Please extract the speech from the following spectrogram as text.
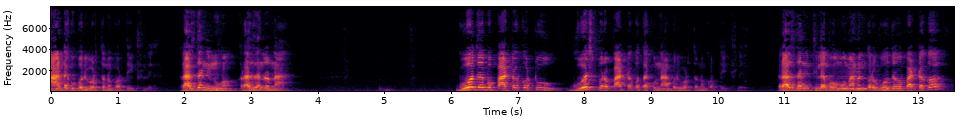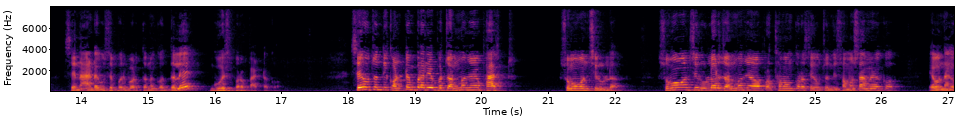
ନାଁଟାକୁ ପରିବର୍ତ୍ତନ କରିଦେଇଥିଲେ। ରାଜଧାନୀ ନୁହଁ ରାଜଧାନୀର ନାଁ। ଗୁହଦେବ ପାଟକ ଟୁ ଗୁହେଶ୍ୱର ପାଟକ ତାକୁ ନାଁ ପରିବର୍ତ୍ତନ କରିଦେଇଥିଲେ। ରାଜଧାନୀ ଥିଲା ଭୌମମାନଙ୍କର ଗୁହଦେବ ପାଟକ ସେ ନାଁଟାକୁ ସେ ପରିବର୍ତ୍ତନ କରିଦେଲେ ଗୁହେଶ୍ୱର ପାଟକ ସେ ହେଉଛନ୍ତି contemporary Janmejaya first Somavamshi ruler Somavamshi ruler Janmejaya ପ୍ରଥମଙ୍କର ସେ ହେଉଛନ୍ତି ସମସାମୟିକ ଏବଂ ତାଙ୍କ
